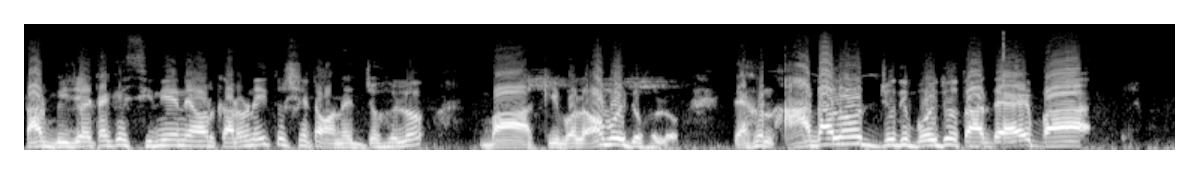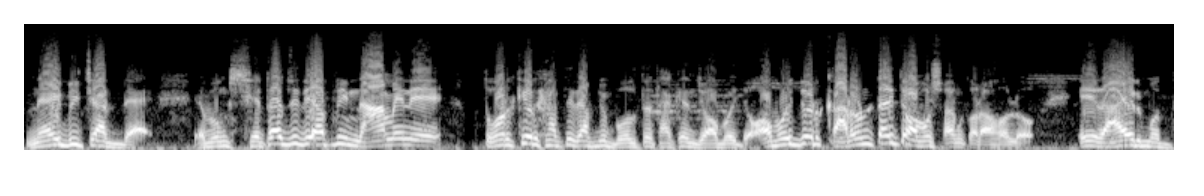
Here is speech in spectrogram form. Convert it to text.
তার বিজয়টাকে ছিনিয়ে নেওয়ার কারণেই তো সেটা অন্যায্য হলো বা কি বলে অবৈধ হলো। এখন আদালত যদি বৈধতা দেয় বা ন্যায় বিচার দেয়। এবং সেটা যদি আপনি না মেনে তর্কের খাতিরে আপনি বলতে থাকেন যে অবৈধ। অবৈধর কারণটাই তো অবসান করা হলো এই রায়ের মধ্য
